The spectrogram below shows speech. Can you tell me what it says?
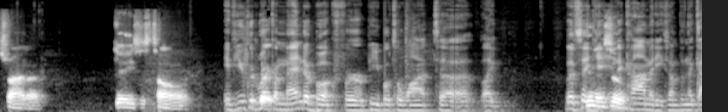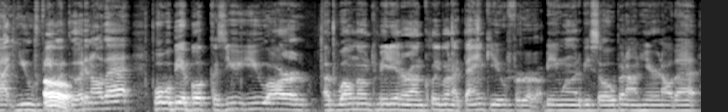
trying to gauge his tone. if you could Right. recommend a book for people to want to like, let's say get into comedy, something that got you feeling Oh. good and all that. What would be a book? Because you you are a well known comedian around Cleveland. I thank you for being willing to be so open on here and all that.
